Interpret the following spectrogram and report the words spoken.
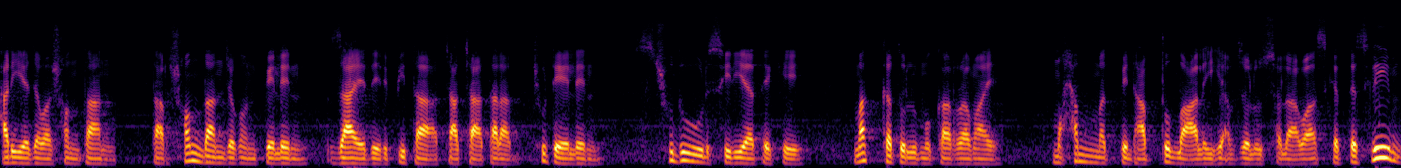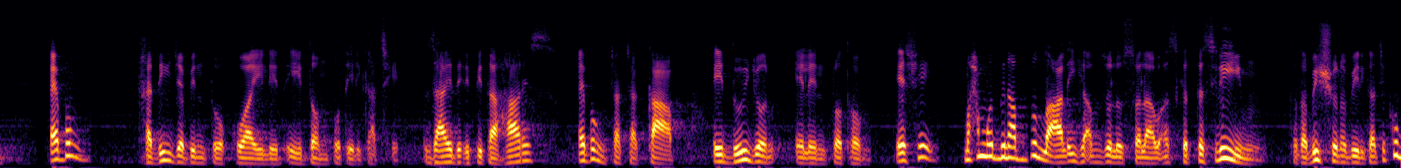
হারিয়ে যাওয়া সন্তান। তার সন্ধান যখন পেলেন, জায়েদের পিতা, চাচা তারা ছুটে এলেন সুদূর সিরিয়া থেকে মাক্কাতুল মুকাররমায়। মোহাম্মদ বিন আবদুল্লাহ আলহি আফজলুসাল্লাহ তসলিম এবং খাদিজা বিন্তু খোয়াইলিদ এই দম্পতির কাছে। জাহেদের পিতা হারেস এবং চাচা কাপ এই দুইজন এলেন প্রথম। এসে মোহাম্মদ বিন আবদুল্লাহ আলী আফজলুসাল্লাহ আজকে তসলিম। তথা বিশ্বনবীর কাছে খুব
